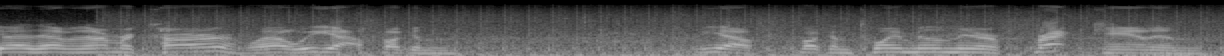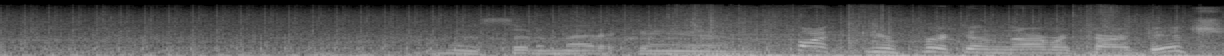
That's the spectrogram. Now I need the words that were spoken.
guys have an armored car? Well, we got fucking... We got a fucking 20 millimeter flak cannon. On a cinematic cam. Fuck your frickin' armored car, bitch.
